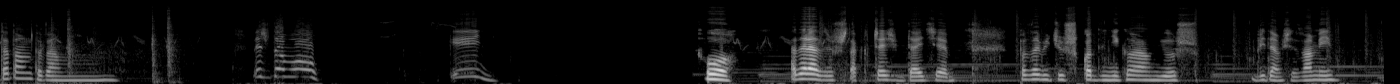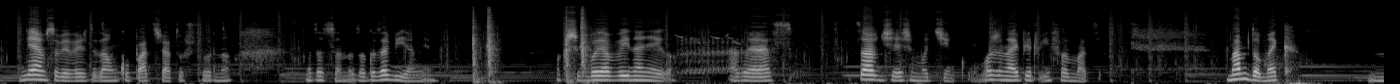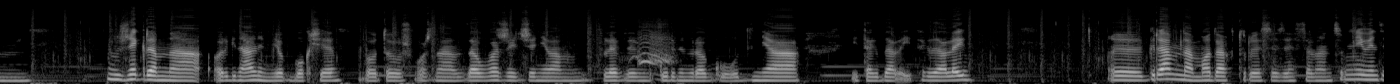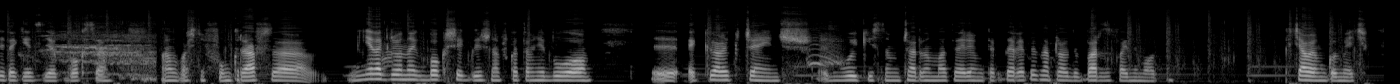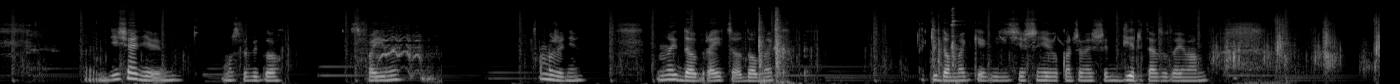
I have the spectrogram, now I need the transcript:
Tadam, tadam, tadam. Lecz w domu! Giń! O, a teraz już tak, cześć, witajcie. Po zabiciu szkodnika już witam się z wami. Miałem sobie wejść do domku, patrzę, a tu szczur, no. No to co, no to go zabijam, nie? Okrzyk bojowy i na niego. A teraz, co w dzisiejszym odcinku? Może najpierw informacje. Mam domek. Mm, już nie gram na oryginalnym Jogboxie, bo to już można zauważyć, że nie mam w lewym górnym rogu dnia i tak dalej, i tak dalej. Yy, gram na modach, które sobie zainstalowałem, co mniej więcej takie jest z Jogboxa. Mam właśnie Funcrafta, nie nagrałem na Xboxie, gdyż na przykład tam nie było y, Equal Exchange y, dwójki z tą czarną materią i tak dalej. To jest naprawdę bardzo fajny mod. Chciałem go mieć. Dzisiaj nie wiem, może sobie go swoimy? A może nie. No i dobra, i co, domek. Taki domek, jak widzicie, jeszcze nie wykończony, jeszcze dirta tutaj mam.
